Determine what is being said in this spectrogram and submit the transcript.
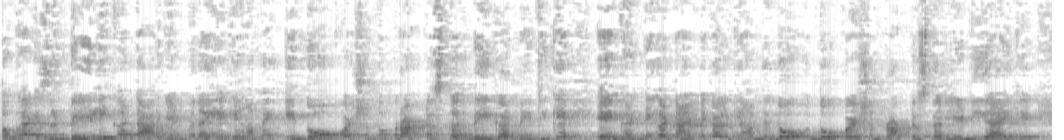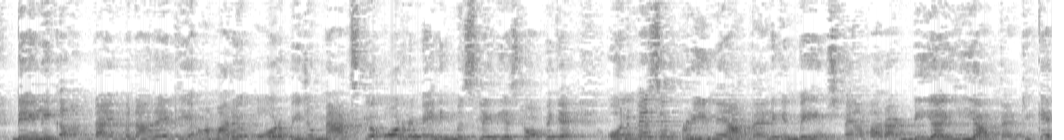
तो गाइज़ डेली का टारगेट बनाइए कि हमें दो क्वेश्चन तो प्रैक्टिस करने ही करने ठीक है? एक घंटे का टाइम निकाल के हमने दो दो क्वेश्चन प्रैक्टिस कर लिए डीआई के। डेली का हम टाइम बना रहे हैं कि हमारे और भी जो मैथ्स के और रिमेनिंग मिसलेनियस टॉपिक है, उनमें से प्री में आता है, लेकिन मेन्स में हमारा डीआई ही आता है, ठीक है?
